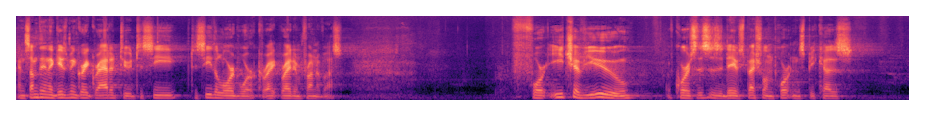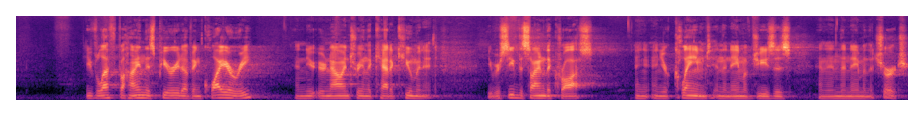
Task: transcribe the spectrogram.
and something that gives me great gratitude to see, to see the Lord work right, right in front of us. For each of you, of course, this is a day of special importance because you've left behind this period of inquiry and you're now entering the catechumenate. You've received the sign of the cross and, you're claimed in the name of Jesus and in the name of the church.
